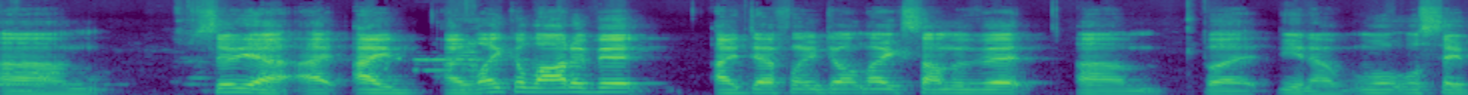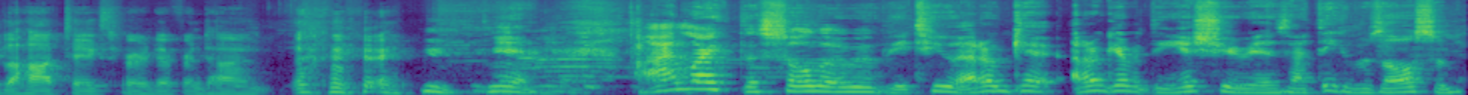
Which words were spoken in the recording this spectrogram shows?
Um, so yeah, I, I I like a lot of it. I definitely don't like some of it. Um, but you know we'll we'll save the hot takes for a different time. yeah, I like the solo movie too. I don't get I don't get what the issue is. I think it was awesome.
